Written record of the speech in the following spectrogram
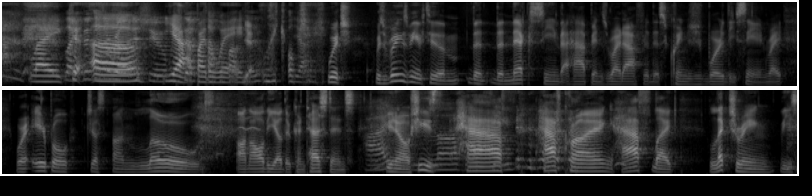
like, Like, this is a real issue. We Yeah, by the way, Yeah. like, okay, Yeah. Which which brings me to the, the the next scene that happens right after this cringe-worthy scene, right? Where April just unloads on all the other contestants. I you know, she's half half crying, half like lecturing these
